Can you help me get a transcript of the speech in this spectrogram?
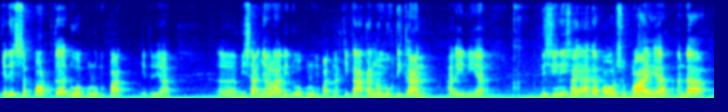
Jadi support ke 24 gitu ya. E, bisa nyala di 24. Nah, kita akan membuktikan hari ini ya. Di sini saya ada power supply ya. Anda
